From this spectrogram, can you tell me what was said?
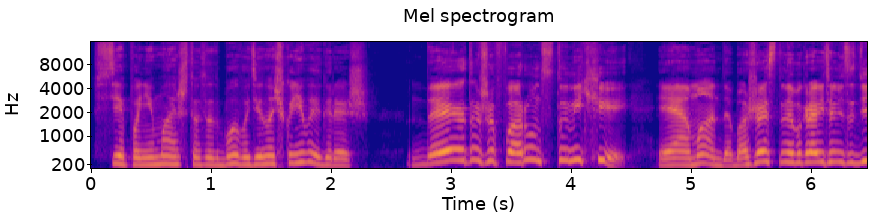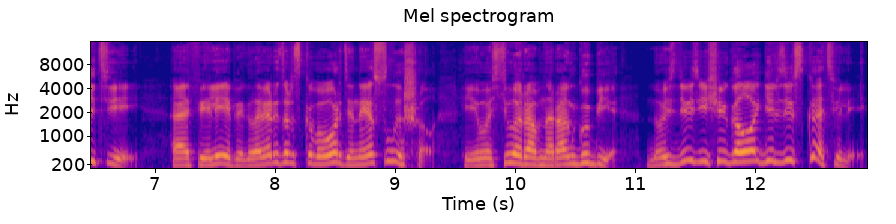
Все понимают, что этот бой в одиночку не выиграешь. Да это же Фарун сто мечей, и Аманда, божественная покровительница детей. О Филиппе, главе рыцарского ордена, я слышал. Его сила равна рангу Би, но здесь еще и голова гильдии искателей.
